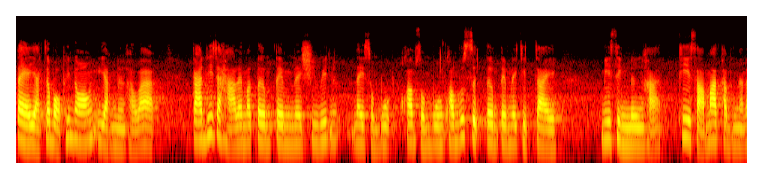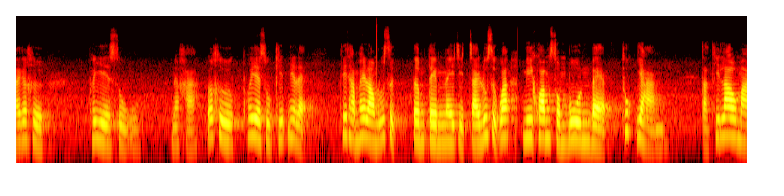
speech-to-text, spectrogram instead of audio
แต่อยากจะบอกพี่น้องอีกอย่างหนึ่งค่ะว่า การที่จะหาอะไรมาเติมเต็มในชีวิตในสมบูรณ์ความสมบูรณ์ความรู้สึกเติมเต็มในจิตใจ มีสิ่งหนึ่งค่ะ ที่สามารถทำตรงนั้นได้ก็คือ พระเยซูนะคะ ก็คือพระเยซูคริสต์นี่แหละ ที่ทำให้เรารู้สึกเติมเต็มในจิตใจ รู้สึกว่ามีความสมบูรณ์แบบทุกอย่าง จากที่เล่ามา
